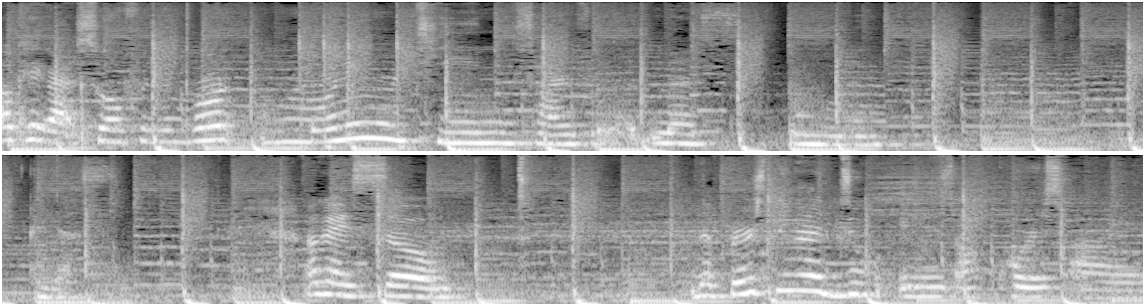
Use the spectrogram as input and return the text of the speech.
Okay guys, so for the morning routine, sorry for that mess, I'm moving. I guess. Okay, so the first thing I do is, of course, I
